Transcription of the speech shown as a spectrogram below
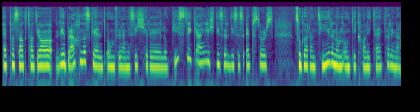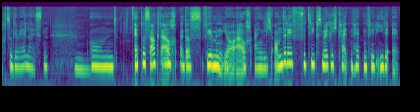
Apple sagt halt, ja, wir brauchen das Geld, um für eine sichere Logistik eigentlich dieser, dieses App Stores zu garantieren und, und die Qualität darin auch zu gewährleisten. Mhm. Und Apple sagt auch, dass Firmen ja auch eigentlich andere Vertriebsmöglichkeiten hätten für ihre App.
